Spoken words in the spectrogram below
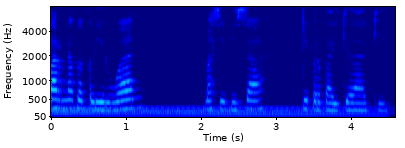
Karena kekeliruan masih bisa diperbaiki lagi.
